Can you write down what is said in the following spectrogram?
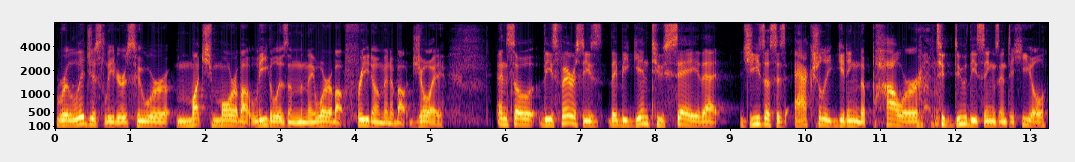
religious leaders who were much more about legalism than they were about freedom and about joy. And so these Pharisees, they begin to say that Jesus is actually getting the power to do these things and to heal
